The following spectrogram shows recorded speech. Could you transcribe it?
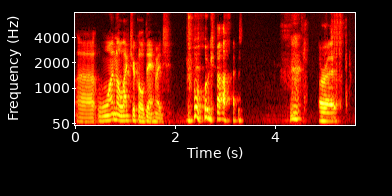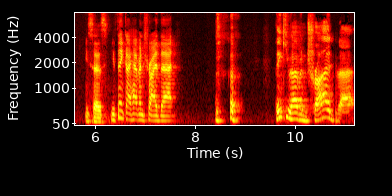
uh, one electrical damage. Oh God. All right. He says, You think I haven't tried that? Think you haven't tried that?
